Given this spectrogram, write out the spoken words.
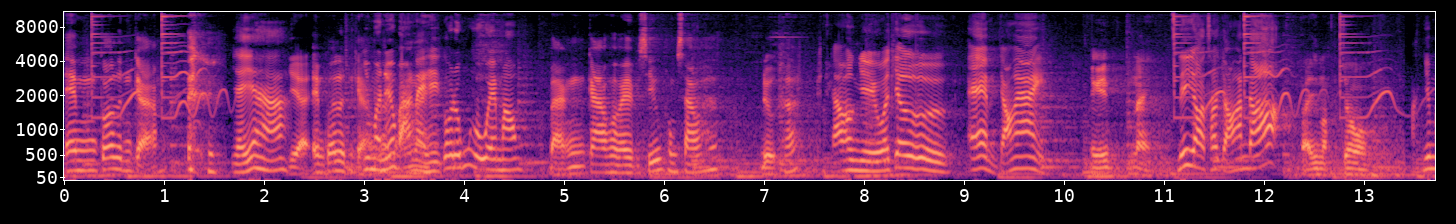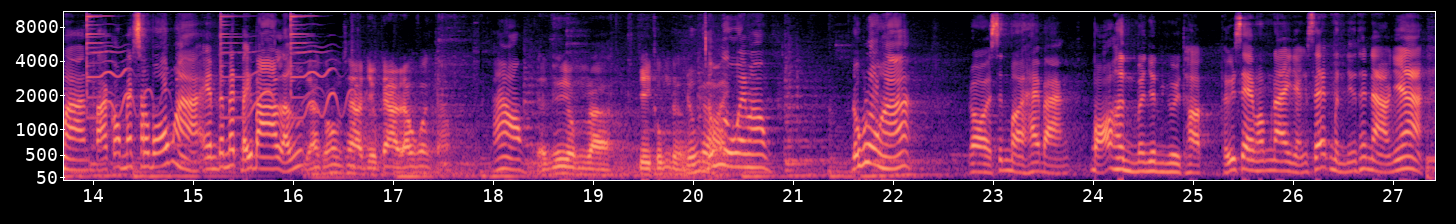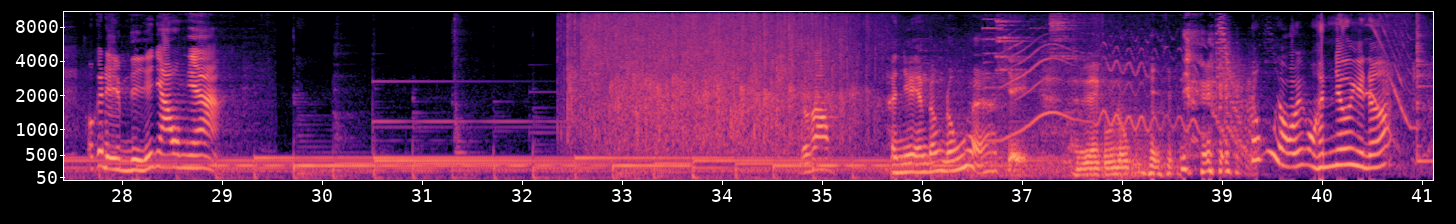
em có linh cảm. Vậy á hả? Dạ em có linh cảm nhưng mà nếu bạn này thì có đúng gu em không? Bạn cao hơn em xíu không sao hết. Được hết. Cao hơn nhiều á chứ. Em chọn ai? Em nghĩ này. Lý do sao chọn anh đó? Tại mặt tròn. Nhưng mà ta có mét sáu bốn à em tới mét bảy ba lẫn dạ cũng không sao chiều cao đâu quan trọng phải không? Dạ nói chung là gì cũng được. Đúng đúng gu em không? Đúng luôn hả? Rồi xin mời hai bạn bỏ hình và nhìn người thật. Thử xem hôm nay nhận xét mình như thế nào nha. Có cái điểm gì với nhau không nha? Được không? Hình như em đoán đúng rồi đó chị. Thì đây cũng đúng. Đúng rồi còn hình như gì nữa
